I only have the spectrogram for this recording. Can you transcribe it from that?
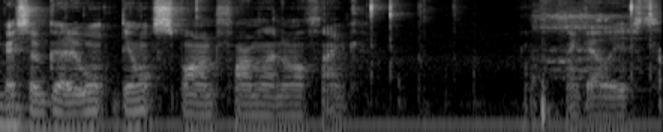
Okay, so good. It won't. They won't spawn on farmland. I don't think. I think at least.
